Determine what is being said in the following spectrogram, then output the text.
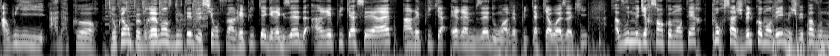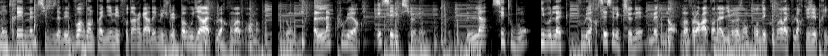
Ah oui, ah d'accord. Donc là on peut vraiment se douter de si on fait un réplica YZ, un réplica CRF, réplica RMZ ou un réplica Kawasaki. À vous de me dire ça en commentaire. Pour ça je vais le commander mais je vais pas vous le montrer même si vous allez le voir dans le panier mais il faudra regarder mais je vais pas vous dire la couleur qu'on va prendre. Donc la couleur est sélectionnée. Là c'est tout bon. Au niveau de la couleur c'est sélectionné. Maintenant va falloir attendre la livraison pour découvrir la couleur que j'ai pris.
